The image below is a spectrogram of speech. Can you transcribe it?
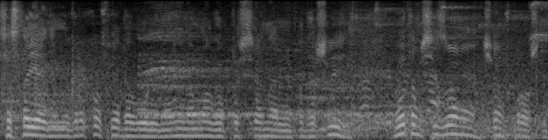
состоянием игроков я доволен. Они намного профессионально подошли в этом сезоне, чем в прошлом.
